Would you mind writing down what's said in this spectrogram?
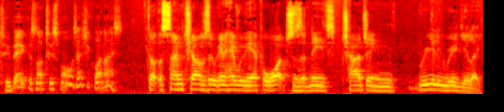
too big. It's not too small. It's actually quite nice. Got the same challenge that we're going to have with the Apple Watch, is it needs charging really regularly.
